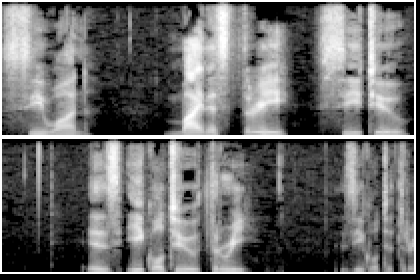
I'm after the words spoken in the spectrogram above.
c1 minus 3 c2 is equal to 3 is equal to 3.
